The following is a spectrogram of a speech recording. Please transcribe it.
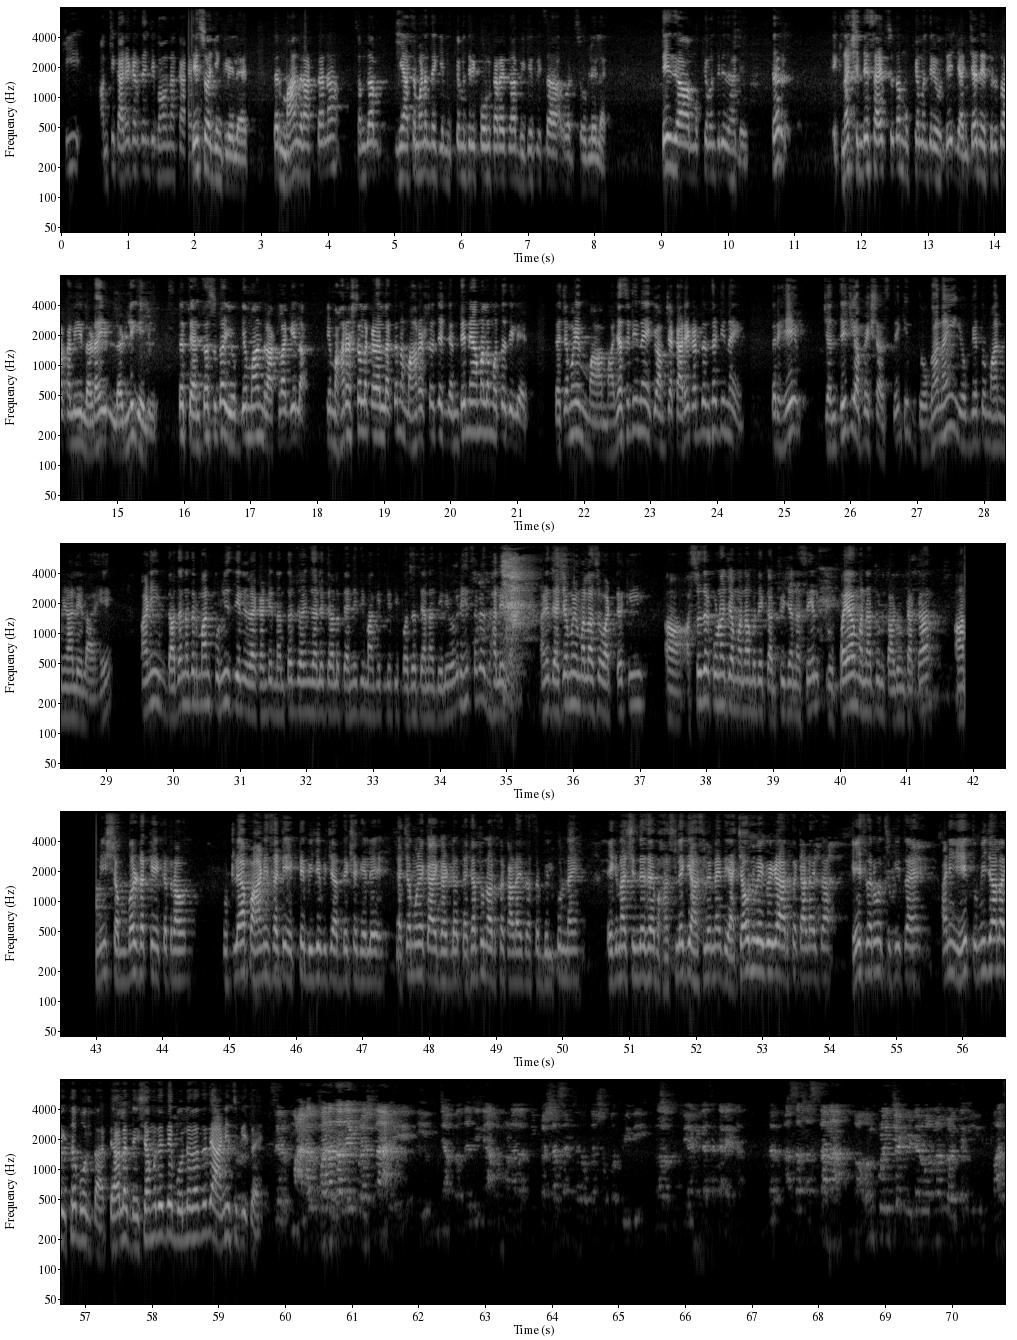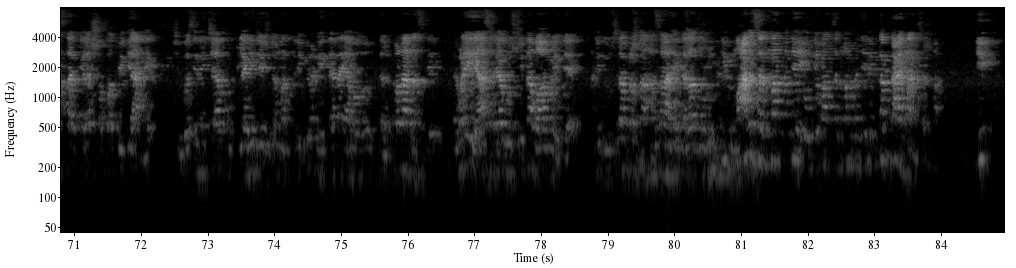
की आमची कार्यकर्त्यांची भावना काय? ते स्व जिंकलेले आहेत. तर मान राखताना समजा मी असं म्हणत नाही की मुख्यमंत्री कोण करायचा? बीजेपीचा वर सोडलेला आहे. ते मुख्यमंत्री झाले. तर एकनाथ शिंदे साहेब सुद्धा मुख्यमंत्री होते. ज्यांच्या नेतृत्वाखाली ही लढाई लढली गेली तर त्यांचा सुद्धा योग्य मान राखला गेला. हे महाराष्ट्राला कळायला लागतं ना. महाराष्ट्राच्या जनतेने आम्हाला मतं दिली आहेत. त्याच्यामुळे मा- माझ्यासाठी नाही किंवा आमच्या कार्यकर्त्यांसाठी नाही. तर हे जनतेची अपेक्षा असते की दोघांनाही योग्य तो मान मिळालेला आहे. आणि दादांना तर मान पूर्वीच दिलेला आहे कारण ते नंतर जॉईन झाले त्यावेळेला त्यांनी ती मागितली ती पदं त्यांना दिली वगैरे हे सगळं झालेलं आहे. आणि त्याच्यामुळे मला असं वाटतं की असं जर कोणाच्या मनामध्ये कन्फ्युजन असेल कृपया मनातून काढून टाका. आम्ही शंभर टक्के एकत्र आहोत. कुठल्या पाहणीसाठी एकटे बीजेपीचे अध्यक्ष गेले त्याच्यामुळे काय घडलं त्याच्यातून अर्थ काढायचा असं बिलकुल नाही. एकनाथ शिंदे साहेब हसले की हसले नाहीत याच्यावरून वेगवेगळा अर्थ काढायचा हे सर्व चुकीचं आहे. आणि हे तुम्ही ज्याला इथं बोलता त्याला देशामध्ये ते बोललं जातं ते आणि चुकीचं आहे. एक प्रश्न आहे पाच तारखेला आहे. शिवसेनेच्या कुठल्याही ज्येष्ठ मंत्री किंवा नेत्यांना याबाबत कल्पना नसते. त्यामुळे या सगळ्या गोष्टींना वाव मिळते. आणि दुसरा प्रश्न असा आहे त्याला जोडून की मान सन्मान म्हणजे योग्य मान सन्मान म्हणजे नेमका काय मान सन्मान? की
